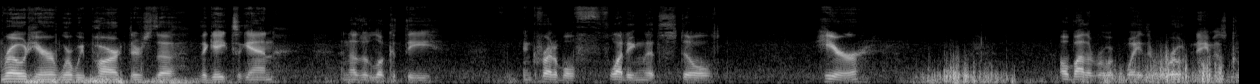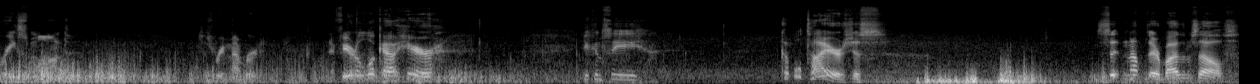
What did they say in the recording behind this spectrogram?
road here where we parked, there's the, the gates again. Another look at the incredible flooding that's still here. Oh, by the way, the road name is Gracemont. Just remembered. And if you were to look out here, you can see a couple tires just sitting up there by themselves.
